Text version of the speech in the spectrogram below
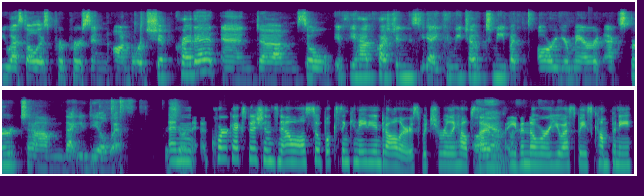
US dollars per person onboard ship credit. And um, so if you have questions, yeah, you can reach out to me, but or your merit expert um, that you deal with and sure. Quark Expeditions now also books in Canadian dollars, which really helps. Oh, I'm, yeah. Even though we're a US based company,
